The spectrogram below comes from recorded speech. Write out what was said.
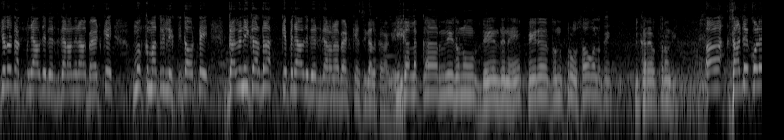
ਜਦੋਂ ਤੱਕ ਪੰਜਾਬ ਦੇ ਬੇਰੁਜ਼ਗਾਰਾਂ ਦੇ ਨਾਲ ਬੈਠ ਕੇ ਮੁੱਖ ਮੰਤਰੀ ਲਿਖਤੀ ਤੌਰ ਤੇ ਗੱਲ ਨਹੀਂ ਕਰਦਾ ਕਿ ਪੰਜਾਬ ਦੇ ਬੇਰੁਜ਼ਗਾਰਾਂ ਨਾਲ ਬੈਠ ਕੇ ਅਸੀਂ ਗੱਲ ਕਰਾਂਗੇ। ਕੀ ਗੱਲ ਕਰਨ ਦੀ ਤੁਹਾਨੂੰ ਦੇਣ ਦੇ ਨੇ? ਫਿਰ ਤੁਹਾਨੂੰ ਭਰੋਸਾ ਉਹ ਗੱਲ ਤੇ ਵੀ ਖਰੇ ਉਤਰਾਂਗੇ ਸਾਡੇ ਕੋਲੇ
